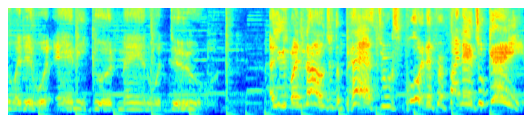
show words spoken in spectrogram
So I did what any good man would do. I used my knowledge of the past to exploit it for financial gain.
